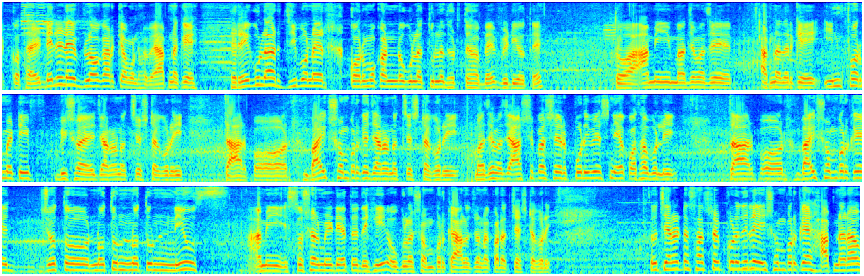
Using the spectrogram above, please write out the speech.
এক কথায়। ডেলি লাইফ ব্লগ আর কেমন হবে? আপনাকে রেগুলার জীবনের কর্মকাণ্ডগুলো তুলে ধরতে হবে ভিডিওতে তো আমি মাঝে মাঝে আপনাদেরকে ইনফরমেটিভ বিষয়ে জানানোর চেষ্টা করি, তারপর বাইক সম্পর্কে জানানোর চেষ্টা করি, মাঝে মাঝে আশেপাশের পরিবেশ নিয়ে কথা বলি, তারপর বাইক সম্পর্কে যত নতুন নতুন নিউজ আমি সোশ্যাল মিডিয়াতে দেখি, ওগুলো সম্পর্কে আলোচনা করার চেষ্টা করি। তো চ্যানেলটা সাবস্ক্রাইব করে দিলে এই সম্পর্কে আপনারাও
